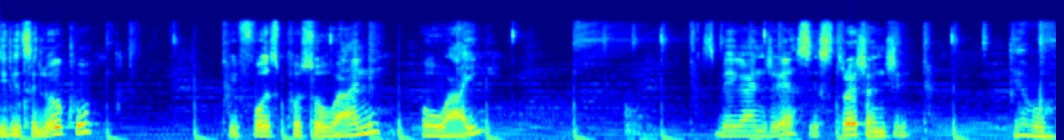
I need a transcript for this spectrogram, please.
sidelete lokhu before siphose o-1 o-y sibeka nje si-stretcha nje. Yabo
